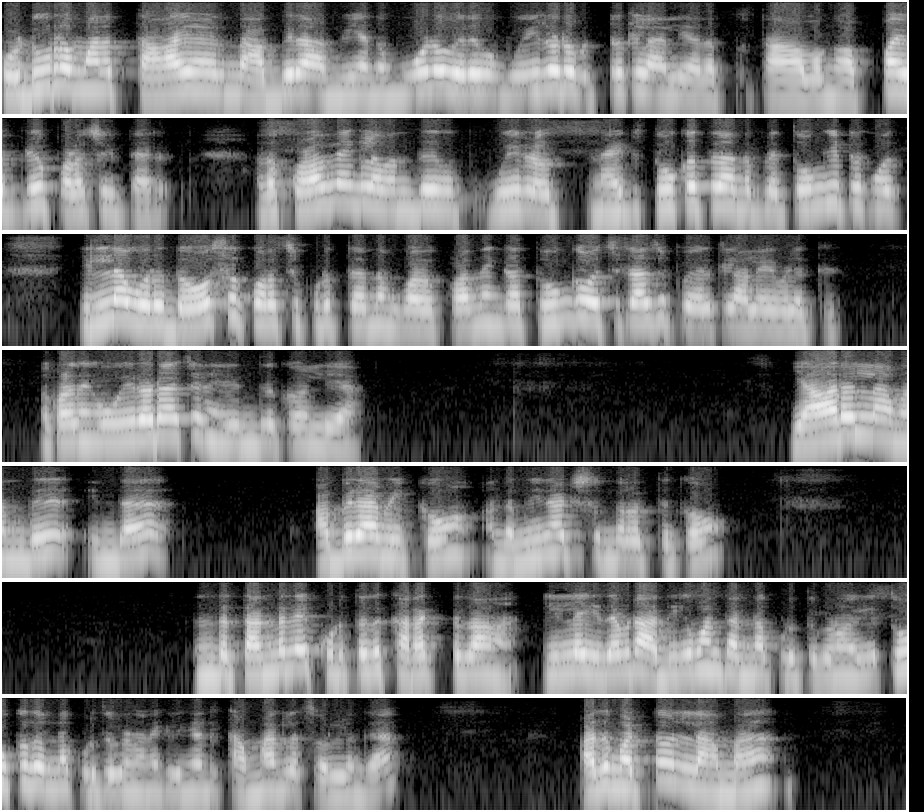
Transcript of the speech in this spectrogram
கொடூரமான தாயா இருந்த அபிராமி, அந்த மூட உயிரோட விட்டுருக்கலாம் இல்லையா? அவங்க அப்பா எப்படியோ பொழைச்சுக்கிட்டாரு அந்த குழந்தைங்கள வந்து உயிர் நைட்டு தூக்கத்துல அந்த பிள்ளை தூங்கிட்டு இருக்கும்போது, இல்ல ஒரு தோசை குறைச்சு கொடுத்து அந்த குழந்தைங்க தூங்க வச்சுட்டாச்சும் போயிருக்கலாம்ல இவளுக்கு. அந்த குழந்தைங்க உயிரோடாச்சும் இருந்திருக்கோம் இல்லையா? யாரெல்லாம் வந்து இந்த அபிராமிக்கும், அந்த மீனாட்சி சுந்தரத்துக்கும் இந்த தண்டனை கொடுத்தது கரெக்ட் தான். இல்ல இதை விட அதிகமான தண்டனை கொடுத்துக்கணும் இல்ல தூக்கு தண்டனை கொடுத்துக்கணும் நினைக்கிறீங்கன்னு கமெண்ட்ல சொல்லுங்க. அது மட்டும் இல்லாம,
